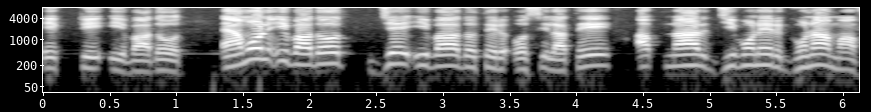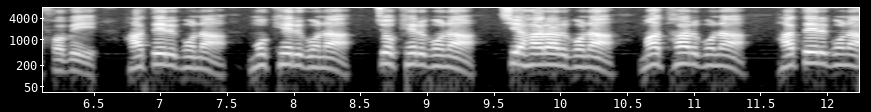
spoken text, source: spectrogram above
একটি ইবাদত। এমন ইবাদত যে ইবাদতের ওসিলাতে আপনার জীবনের গোনা মাফ হবে। হাতের গোনা মুখের গোনা চোখের গোনা চেহারার গোনা মাথার গোনা হাতের গোনা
